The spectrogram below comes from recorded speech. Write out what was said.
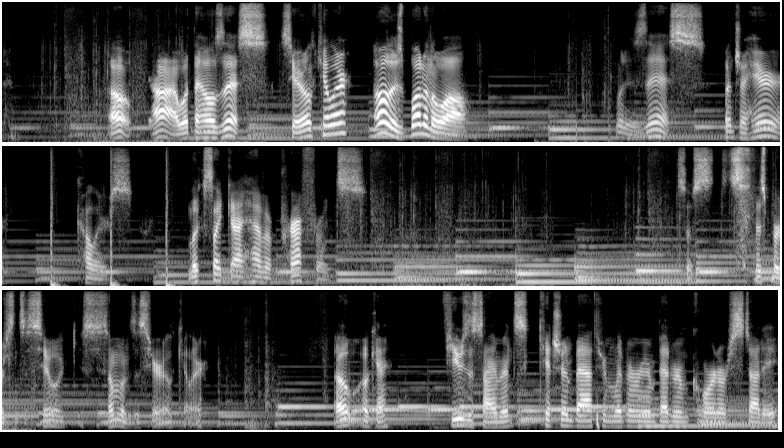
god. Oh, God, what the hell is this? Serial killer? Oh, there's blood on the wall. What is this? Bunch of hair colors. Looks like I have a preference. So this person's a serial. Someone's a serial killer. Oh, okay. Fuse assignments: kitchen, bathroom, living room, bedroom, corridor, study.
